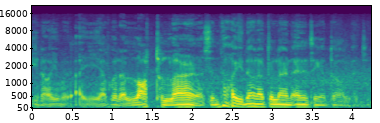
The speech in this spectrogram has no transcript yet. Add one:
you know, I've got a lot to learn. I said, no, you don't have to learn anything at all, actually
